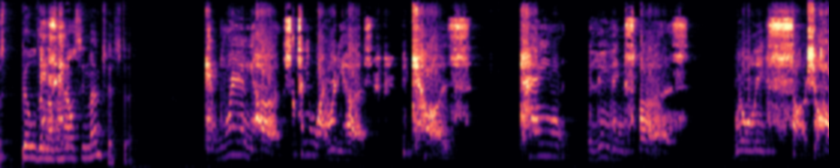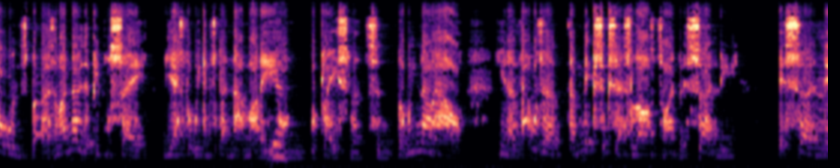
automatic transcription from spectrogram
just build another house in Manchester. it really hurts. I'll tell you why it really hurts. Because Kane leaving Spurs will leave such a hole in Spurs. And I know that people say, yes, but we can spend that money Yeah. on replacements. And But we know how, you know, that was a, a mixed success last time, but it's certainly. It certainly,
